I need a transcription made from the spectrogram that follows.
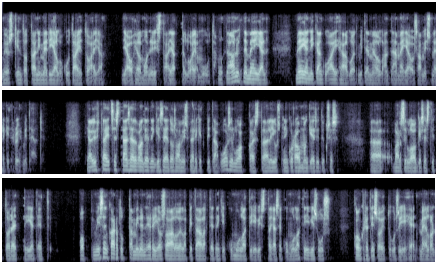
myöskin tota, niin medialukutaitoa ja, ja ohjelmoinnillista ajattelua ja muuta, mutta nämä on nyt ne meidän, meidän ikään kuin aihealueet, miten me ollaan tämä meidän osaamismerkit ryhmitelty. Ja yhtä itsestään selvä on tietenkin se, että osaamismerkit pitää vuosiluokkaista, eli just niin kuin Raumankin esityksessä varsin loogisesti todettiin, että, että oppimisen kartuttaminen eri osa-alueilla pitää olla tietenkin kumulatiivista, ja se kumulatiivisuus konkretisoituu siihen, että meillä on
